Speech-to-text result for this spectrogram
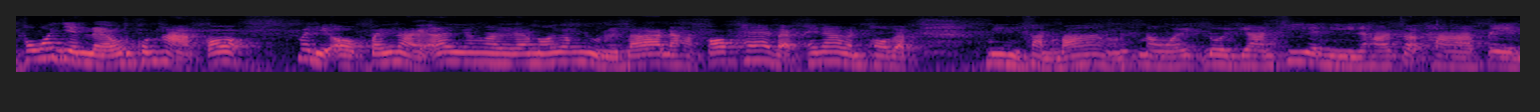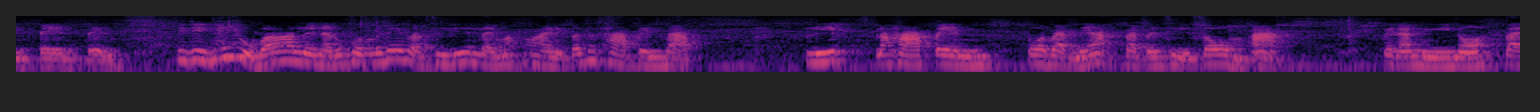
เพราะว่าเย็นแล้วทุกคนหาก็ไม่ได้ออกไปไหนอะไรยังไงแล้วน้อยยังอยู่ในบ้านนะคะ ก็แค่แบบให้หน้ามันพอแบบ มีสีสันบ้างเล็กน้อย โดยยานที่ยานีนะคะ จะทาเป็นเป็นเป็นจริงๆ ถ้าอยู่บ้านเลยนะทุกคนไม่ได้แบบซีเรียสอะไรมากมายเนี่ยก็จะทาเป็นแบบลิปนะคะ เป็นตัวแบบเนี้ยแต่เป็นสีส้มอะเป็นอันนี้เนาะแต่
